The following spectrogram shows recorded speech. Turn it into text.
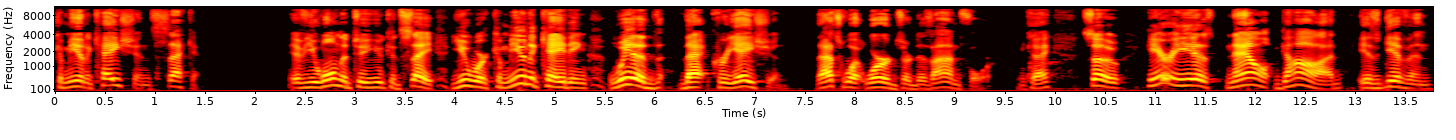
communication second. If you wanted to, you could say you were communicating with that creation. That's what words are designed for. Okay? So here he is. Now God is given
